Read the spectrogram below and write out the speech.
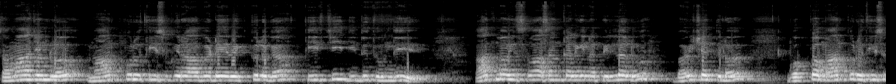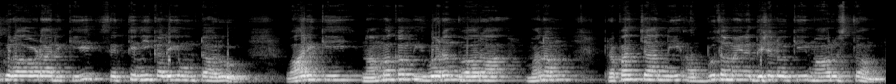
సమాజంలో మార్పులు తీసుకురాబడే వ్యక్తులుగా తీర్చిదిద్దుతుంది. ఆత్మవిశ్వాసం కలిగిన పిల్లలు భవిష్యత్తులో గొప్ప మార్పులు తీసుకురావడానికి శక్తిని కలిగి ఉంటారు. వారికి నమ్మకం ఇవ్వడం ద్వారా మనం ప్రపంచాన్ని అద్భుతమైన దిశలోకి మారుస్తాం.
